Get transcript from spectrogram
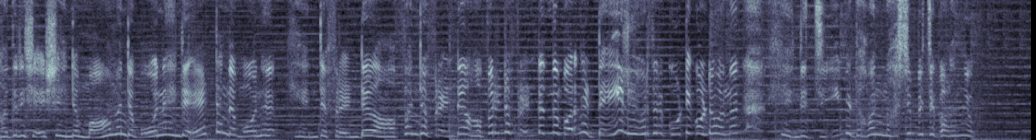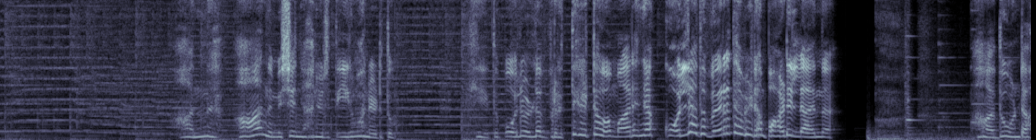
അതിനുശേഷം എന്റെ മാമന്റെ മോന് എന്റെ ഏട്ടന്റെ മോന് എന്റെ ഫ്രണ്ട് അവന്റെ ഫ്രണ്ട് അവരുടെ ഫ്രണ്ട് എന്ന് പറഞ്ഞ് ഡെയിലി ഒരുത്തരെ കൂട്ടിക്കൊണ്ടുവന്ന് എന്റെ ജീവിതം അവൻ നശിപ്പിച്ചു കളഞ്ഞു. അന്ന് ആ നിമിഷം ഞാനൊരു തീരുമാനം എടുത്തു ഇതുപോലുള്ള വൃത്തികെട്ടവന്മാരെ ഞാൻ കൊല്ലാതെ വെറുതെ വിടാൻ പാടില്ല എന്ന്. അതുകൊണ്ടാ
